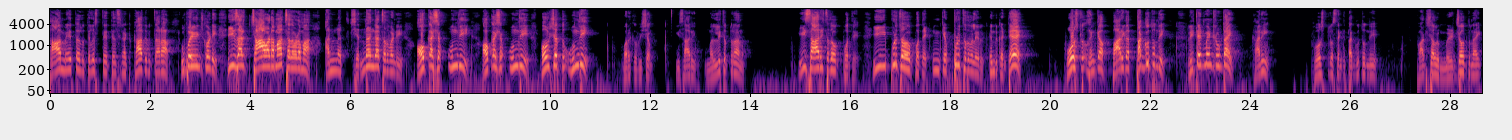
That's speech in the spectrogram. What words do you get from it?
సామెతలు తెలిస్తే తెలిసినట్టు కాదు మిత్రారా ఉపయోగించుకోండి. ఈసారి చావడమా చదవడమా? అన్న చందంగా చదవండి. అవకాశం ఉంది. అవకాశం ఉంది. భవిష్యత్తు ఉంది. మరొక విషయం ఈసారి మళ్ళీ చెప్తున్నాను. ఈసారి చదవకపోతే ఈ ఇప్పుడు చదవకపోతే ఇంకెప్పుడు చదవలేరు. ఎందుకంటే పోస్టుల సంఖ్య భారీగా తగ్గుతుంది. రిటైర్మెంట్లు ఉంటాయి. కానీ పోస్టుల సంఖ్య తగ్గుతుంది. పాఠశాలలు మెర్జ్ అవుతున్నాయి.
